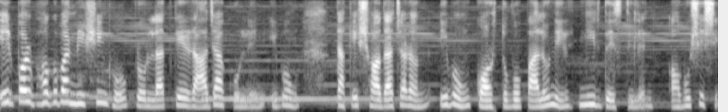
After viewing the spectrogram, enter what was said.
এরপর ভগবান নৃসিংহ প্রহ্লাদকে রাজা করলেন এবং তাকে সদাচরণ এবং কর্তব্য পালনের নির্দেশ দিলেন। অবশেষে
